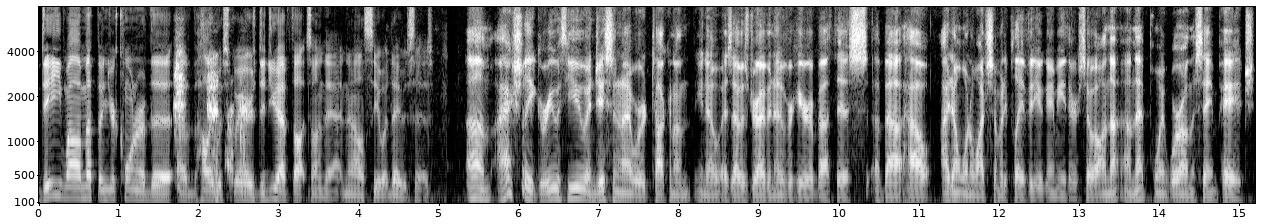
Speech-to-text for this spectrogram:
D, while I'm up in your corner of the of Hollywood Squares, did you have thoughts on that? And I'll see what David says. Um, I actually agree with you. And Jason and I were talking on, you know, as I was driving over here about this, about how I don't want to watch somebody play a video game either. So on that on that point, we're on the same page.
